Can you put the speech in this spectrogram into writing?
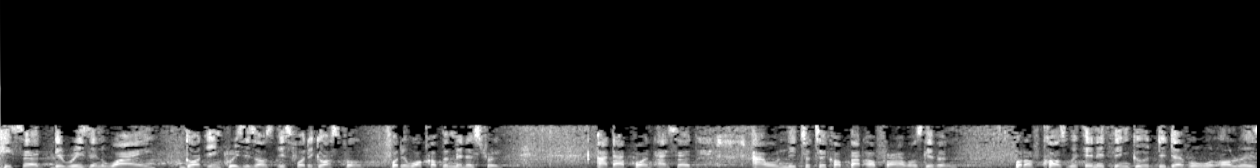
He said the reason why God increases us is for the gospel, for the work of the ministry. At that point, I said, I will need to take up that offer I was given. But of course, with anything good, the devil will always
